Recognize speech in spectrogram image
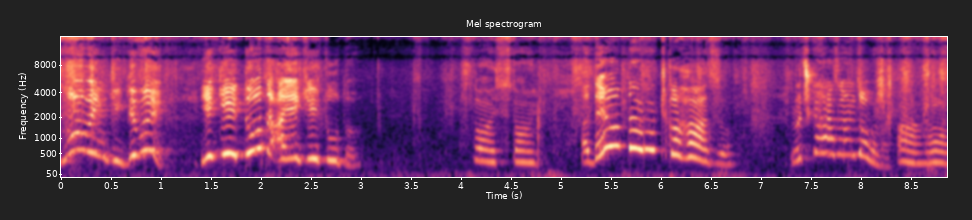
Новенький, диви. Який тут, а який тут. Стой, стой. А де он та ручка газу? Ручка газована. А, о.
